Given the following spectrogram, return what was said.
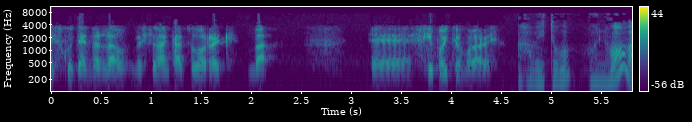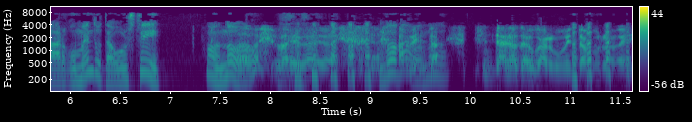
eskuten berdau, beste lan katu horrek, ba, e, jipoitungo dabe. Habitu. Bueno, ba, argumentu eta guzti. Ondo. Bai, bai, bai, bai. Ondo da, ondo da. Dana dauka argumenta burra, bai.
